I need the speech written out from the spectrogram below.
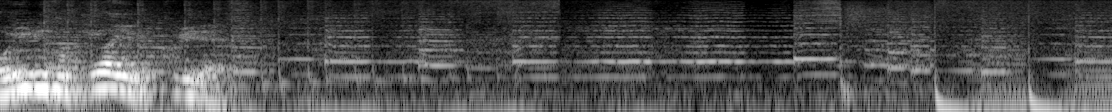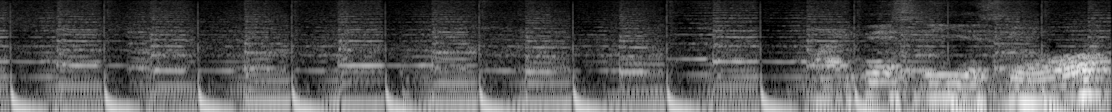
降りるときはゆっくりで。すマイペースでいいですよ。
